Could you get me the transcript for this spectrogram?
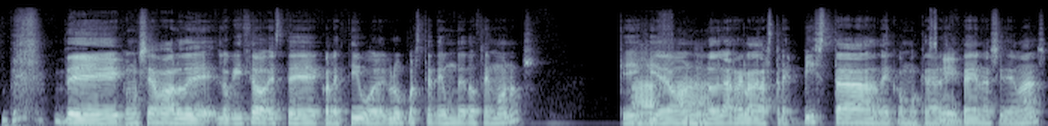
de. ¿Cómo se llama? Lo de lo que hizo este colectivo, el grupo este de un de 12 monos. Que hicieron lo de la regla de las tres pistas, de cómo crear escenas y demás.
